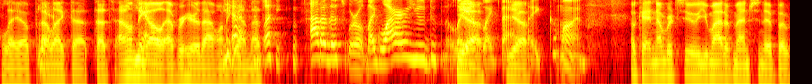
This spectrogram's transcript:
layup. I like that. That's I don't think Yeah. I'll ever hear that one Yeah, again. That's like out of this world. Like why are you doing a layup Yeah, like that? yeah. Like come on. okay. Number two, you might have mentioned it, but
